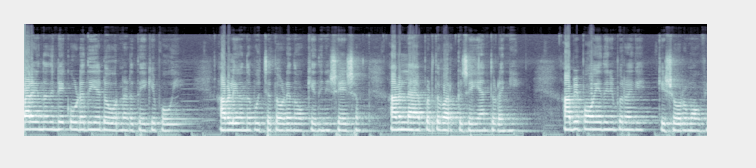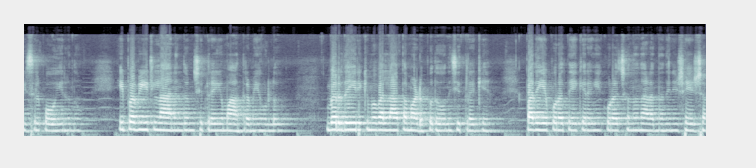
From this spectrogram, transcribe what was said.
പറയുന്നതിന്റെ കൂടെ ദിയ ഡോറിനടുത്തേക്ക് പോയി. അവളെ ഒന്ന് പുച്ഛത്തോടെ നോക്കിയതിന് ശേഷം അവൻ ലാപ്പ് എടുത്ത് വർക്ക് ചെയ്യാൻ തുടങ്ങി. അഭി പോയതിന് പിറകെ കിഷോറും ഓഫീസിൽ പോയിരുന്നു. ഇപ്പം വീട്ടിൽ ആനന്ദും ചിത്രയും മാത്രമേ ഉള്ളൂ. വെറുതെ ഇരിക്കുമ്പോൾ വല്ലാത്ത മടുപ്പ് തോന്നി ചിത്രയ്ക്ക്. പതിയെ പുറത്തേക്ക് ഇറങ്ങി കുറച്ചൊന്ന് നടന്നതിന് ശേഷം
